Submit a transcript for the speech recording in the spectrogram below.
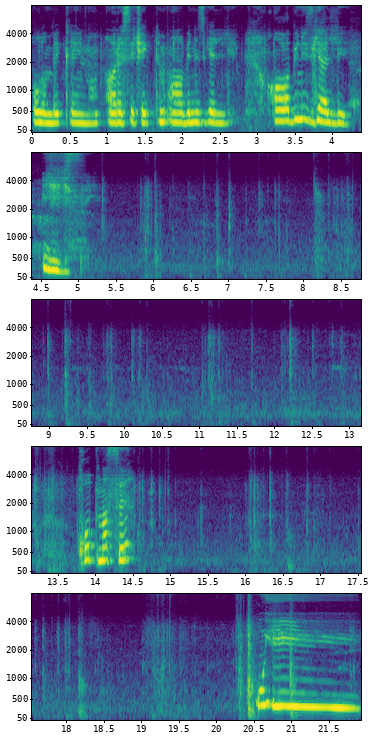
Oğlum bekleyin lan. Ares'e çektim. Abiniz geldi. Abiniz geldi. İyi. Hop nasıl? Uy.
